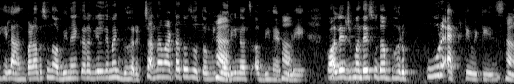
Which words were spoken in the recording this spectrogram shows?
हे लहानपणापासून अभिनय करत गेले त्यामुळे घरच्यांना वाटतच होतं मी हा. करीनच अभिनय हा. पुढे. कॉलेजमध्ये सुद्धा भरपूर ऍक्टिव्हिटीज हा.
